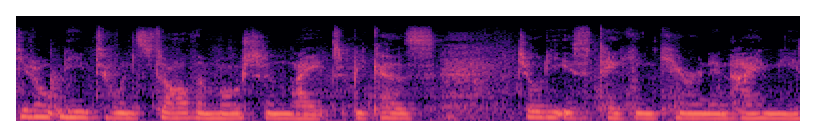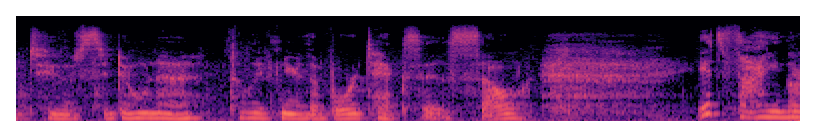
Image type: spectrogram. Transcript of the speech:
You don't need to install the motion light because Jody is taking Karen and Jaime to Sedona to live near the vortexes, so it's fine. They're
